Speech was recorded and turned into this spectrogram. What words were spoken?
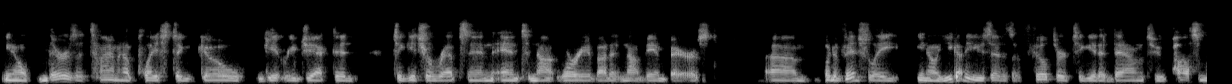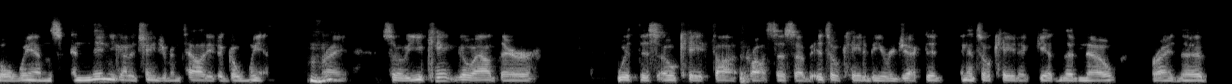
you know, there is a time and a place to go get rejected, to get your reps in, and to not worry about it, and not be embarrassed. Um, but eventually, you know, you got to use that as a filter to get it down to possible wins, and then you got to change your mentality to go win, mm-hmm. right? So you can't go out there with this okay thought process of it's okay to be rejected and it's okay to get the no, right? The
